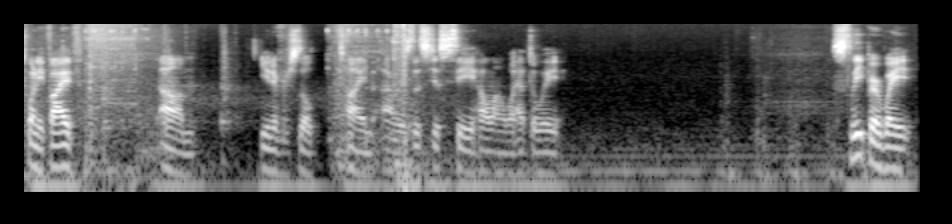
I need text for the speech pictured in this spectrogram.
25 um, universal time hours. Let's just see how long we'll have to wait. Sleep or wait,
